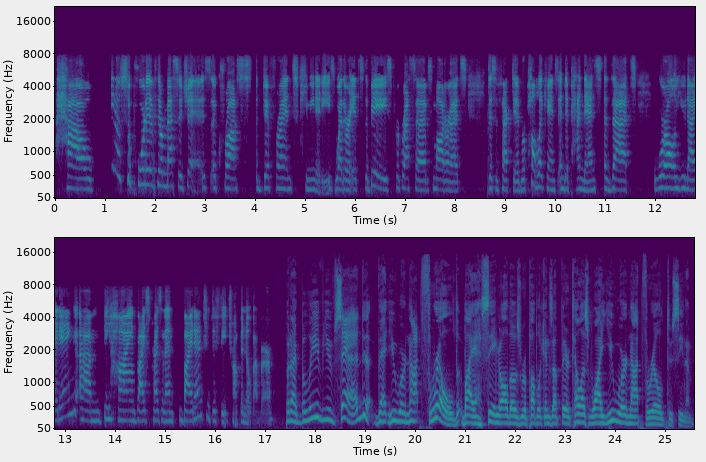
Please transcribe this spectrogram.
how you know supportive their message is across different communities whether it's the base progressives moderates disaffected republicans independents that we're all uniting um, behind vice president biden to defeat trump in november but I believe you've said that you were not thrilled by seeing all those Republicans up there. Tell us why you were not thrilled to see them.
